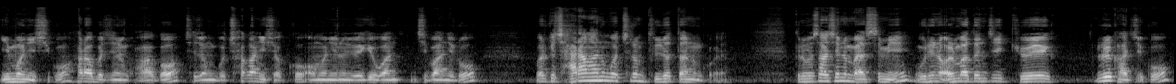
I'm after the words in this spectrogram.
임원이시고 할아버지는 과거 재정부 차관이셨고 어머니는 외교관 집안으로 뭐 이렇게 자랑하는 것처럼 들렸다는 거예요. 그러면 사실은 말씀이 우리는 얼마든지 교회를 가지고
